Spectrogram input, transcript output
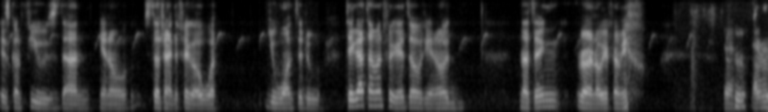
is confused and you know still trying to figure out what you want to do, take that time and figure it out. You know, nothing running away from you. Yeah. True. I don't know.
